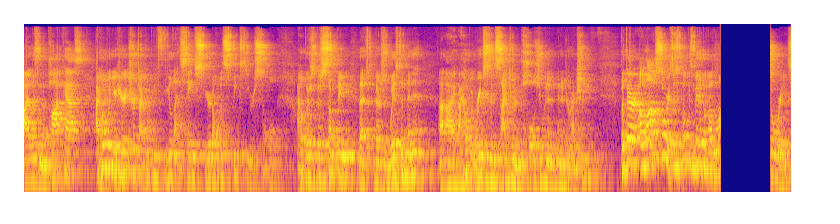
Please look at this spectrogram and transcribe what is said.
I listen to podcasts. I hope when you're here at church, I hope you feel that same spirit. I hope it speaks to your soul. I hope there's, there's something that there's wisdom in it. Uh, I, I, hope it reaches inside you and pulls you in a, in a direction. But there are a lot of stories. This book is made up of a lot of stories.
